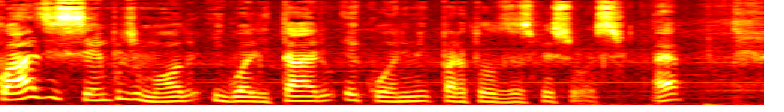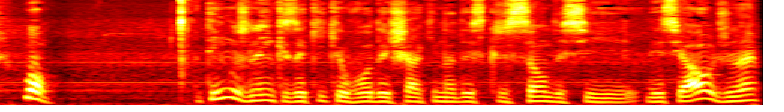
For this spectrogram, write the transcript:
quase sempre de modo igualitário, equânime para todas as pessoas. É? Bom, tem os links aqui que eu vou deixar aqui na descrição desse, desse áudio, né?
